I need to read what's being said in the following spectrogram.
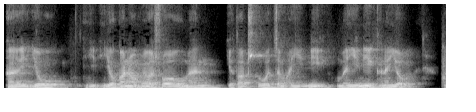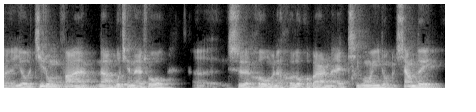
呃，有有观众朋友说，我们有道制图怎么盈利？我们盈利可能有呃有几种方案。那目前来说，呃，是和我们的合作伙伴来提供一种相对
